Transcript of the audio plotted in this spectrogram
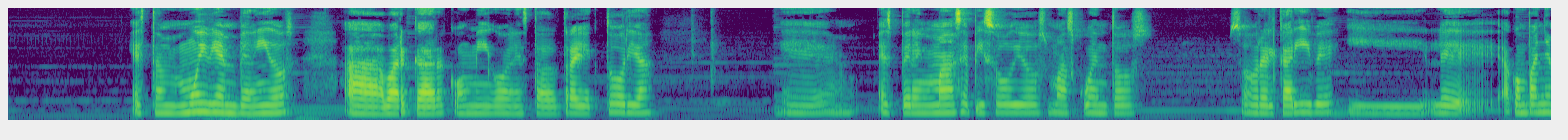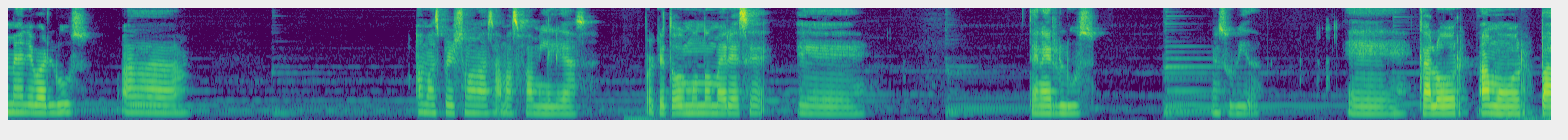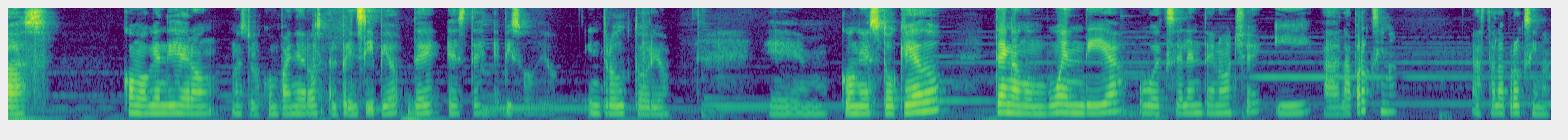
Están muy bienvenidos a abarcar conmigo en esta trayectoria. Em, esperen más episodios, más cuentos sobre el Caribe y le acompáñame a llevar luz a, a más personas, a más familias, porque todo el mundo merece eh, tener luz en su vida. Eh, calor, amor, paz, como bien dijeron nuestros compañeros al principio de este episodio introductorio. Eh, con esto quedo. Tengan un buen día o excelente noche y a la próxima. Hasta la próxima.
